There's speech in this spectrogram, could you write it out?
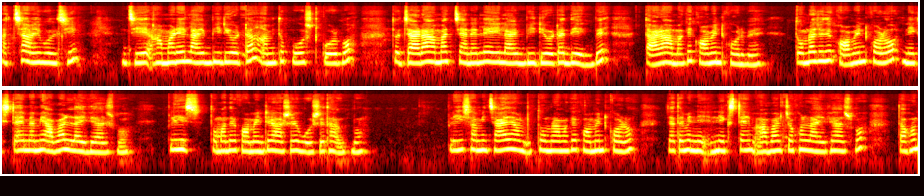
আচ্ছা আমি বলছি যে আমার এই লাইভ ভিডিওটা আমি তো পোস্ট করব। তো যারা আমার চ্যানেলে এই লাইভ ভিডিওটা দেখবে, তারা আমাকে কমেন্ট করবে। তোমরা যদি কমেন্ট করো নেক্সট টাইম আমি আবার লাইভে আসব। প্লিজ তোমাদের কমেন্টের আশায় বসে থাকব। প্লিজ আমি চাই তোমরা আমাকে কমেন্ট করো, যাতে আমি নেক্সট টাইম আবার যখন লাইভে আসব, তখন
